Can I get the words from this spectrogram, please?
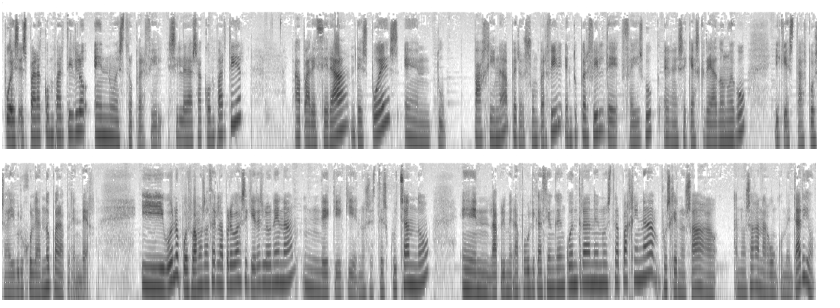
pues es para compartirlo en nuestro perfil. Si le das a compartir, aparecerá después en tu página, pero es un perfil, en tu perfil de Facebook, en ese que has creado nuevo y que estás pues ahí brujuleando para aprender. Y bueno, pues vamos a hacer la prueba, si quieres, Lorena, de que quien nos esté escuchando en la primera publicación que encuentran en nuestra página, pues que nos, haga, nos hagan algún comentario.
